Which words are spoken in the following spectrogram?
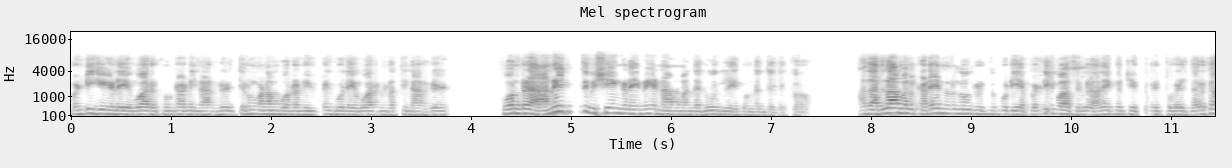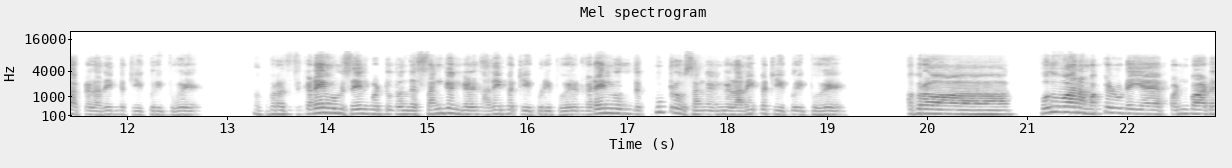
பண்டிகைகளை எவ்வாறு கொண்டாடினார்கள், திருமணம் போன்ற நிகழ்வுகளை எவ்வாறு நடத்தினார்கள், போன்ற அனைத்து விஷயங்களையுமே நாம் அந்த நூலிலே கொண்டு வந்திருக்கிறோம். அது அல்லாமல் கடையநல்லூரில் இருக்கக்கூடிய பள்ளிவாசல்கள் அதை பற்றிய குறிப்புகள், தர்காக்கள் அதை பற்றிய குறிப்புகள், அப்புறம் கடையநல்லூரில் செயல்பட்டு வந்த சங்கங்கள் அதை பற்றிய குறிப்புகள், கடையநல்லூர் இந்த கூட்டுறவு சங்கங்கள் அதை பற்றிய குறிப்புகள், அப்புறம் பொதுவான மக்களுடைய பண்பாடு,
